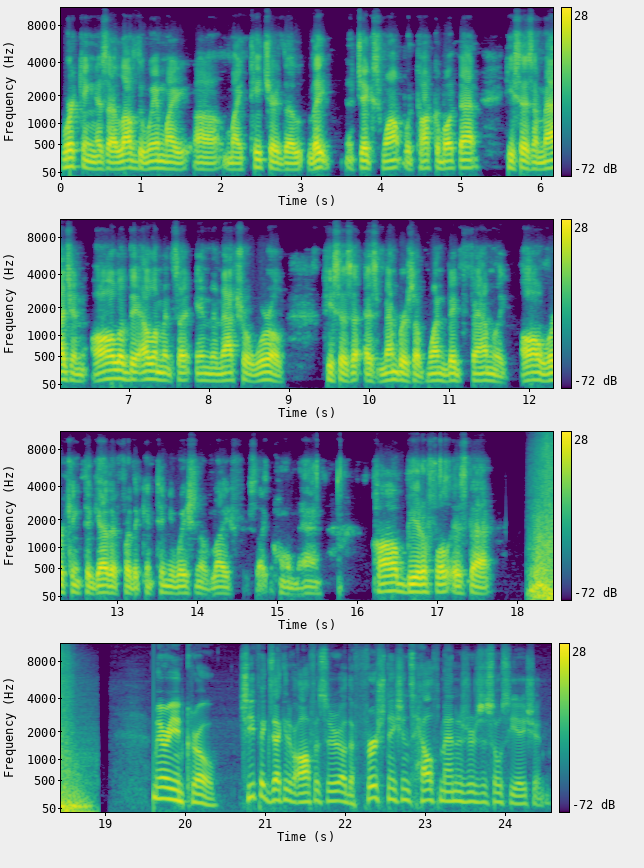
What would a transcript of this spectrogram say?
working as I love the way my uh, my teacher, the late Jake Swamp, would talk about that. He says, imagine all of the elements in the natural world. He says, as members of one big family, all working together for the continuation of life. It's like, oh man, how beautiful is that? Marion Crowe, Chief Executive Officer of the First Nations Health Managers Association.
